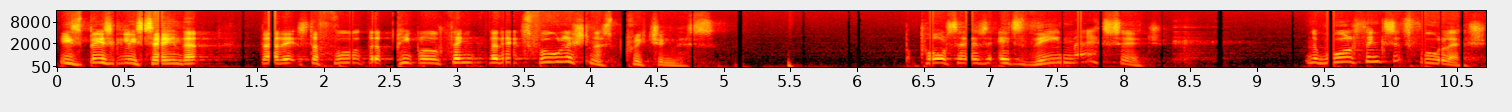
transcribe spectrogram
He's basically saying that, that it's the fool that people think that it's foolishness preaching this. But Paul says it's the message. The world thinks it's foolish.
